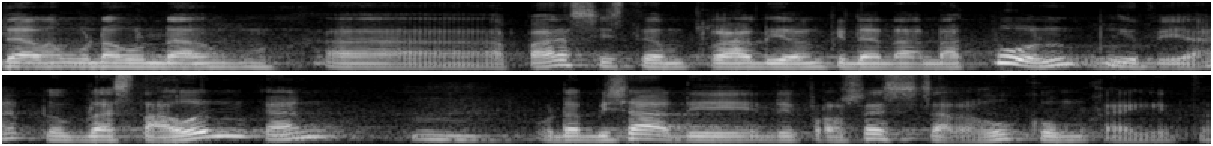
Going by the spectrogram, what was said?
dalam undang-undang uh, apa sistem peradilan pidana anak pun hmm. gitu ya 12 tahun kan hmm. udah bisa di, diproses secara hukum kayak gitu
